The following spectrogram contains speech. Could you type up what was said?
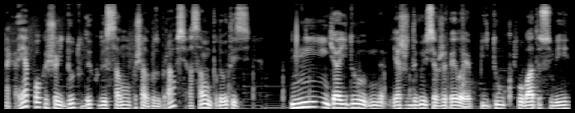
Так, а я поки що йду туди, куди з самого початку збирався, а саме подивитись. Ні, я йду. Я ж дивився вже Кайло, я йду купувати собі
